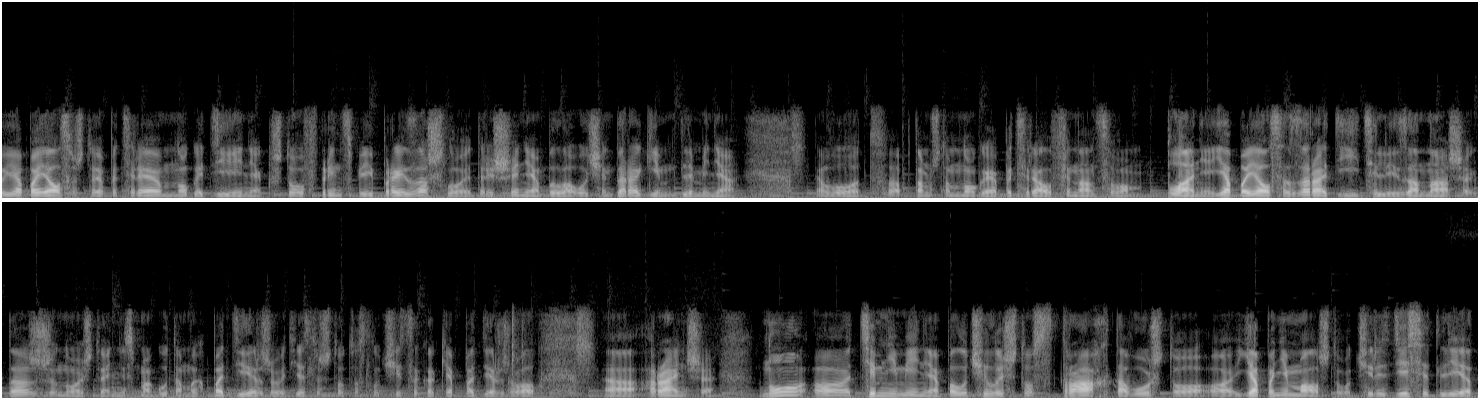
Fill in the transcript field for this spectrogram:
я боялся, что я потеряю много денег, что в принципе и произошло. Это решение было очень дорогим для меня, вот, потому что много я потерял в финансовом плане. Я боялся за родителей, за наших, да, с женой, что я не смогу там их поддерживать, если что-то случится, как я поддерживал э, раньше. Но, э, тем не менее, получилось, что страх того, что э, я понимал, что вот через 10 лет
